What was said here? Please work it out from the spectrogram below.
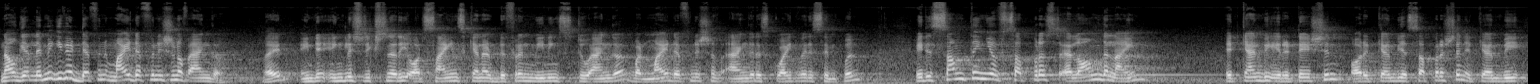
Now let me give you defini- my definition of anger. Right? English dictionary or science can have different meanings to anger, but my definition of anger is quite very simple. It is something you have suppressed along the line it can be irritation or it can be a suppression it can be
